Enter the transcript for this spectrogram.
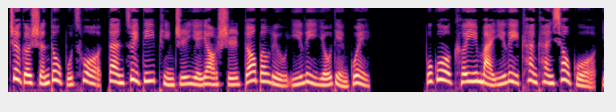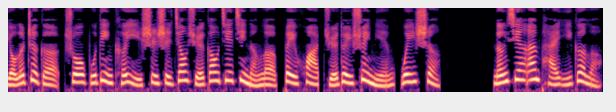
这个神豆不错，但最低品质也要十 W 一粒，有点贵。不过可以买一粒看看效果，有了这个，说不定可以试试教学高阶技能了。背化绝对睡眠威慑，能先安排一个了。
